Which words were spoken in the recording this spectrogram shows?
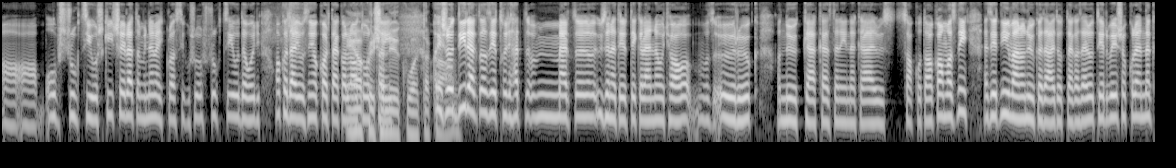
a, a obstrukciós kísérlet, ami nem egy klasszikus obstrukció, de hogy akadályozni akarták a latorcai. nők voltak. És a... direkt azért, hogy hát, mert üzenetértéke lenne, hogyha az őrök a nőkkel kezdenének el szakot szakot alkalmazni, ezért nyilván a nőket állították az előtérbe, és akkor ennek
